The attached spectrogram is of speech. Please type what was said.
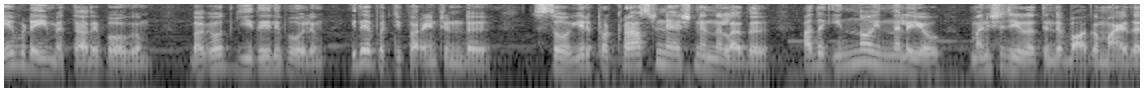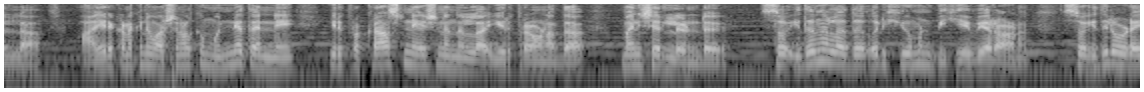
എവിടെയും എത്താതെ പോകും. ഭഗവത്ഗീതയിൽ പോലും ഇതേപ്പറ്റി പറഞ്ഞിട്ടുണ്ട്. സോ ഈ ഒരു പ്രൊക്രാസ്റ്റിനേഷൻ എന്നുള്ളത് അത് ഇന്നോ ഇന്നലെയോ മനുഷ്യ ജീവിതത്തിന്റെ ഭാഗമായതല്ല. ആയിരക്കണക്കിന് വർഷങ്ങൾക്ക് മുന്നേ തന്നെ ഈ ഒരു പ്രൊക്രാസ്റ്റിനേഷൻ എന്നുള്ള ഈ ഒരു പ്രവണത മനുഷ്യരിലുണ്ട്. സോ ഇതെന്നുള്ളത് ഒരു ഹ്യൂമൻ ബിഹേവിയർ ആണ്. സോ ഇതിലൂടെ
